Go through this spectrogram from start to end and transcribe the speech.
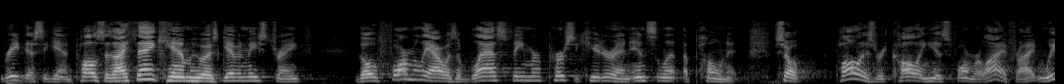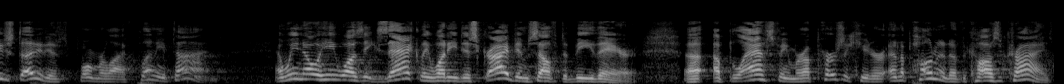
Read this again. Paul says, I thank him who has given me strength, though formerly I was a blasphemer, persecutor, and insolent opponent. So, Paul is recalling his former life, right? And we've studied his former life plenty of times. And we know he was exactly what he described himself to be there uh, a blasphemer, a persecutor, an opponent of the cause of Christ.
